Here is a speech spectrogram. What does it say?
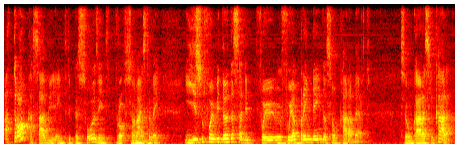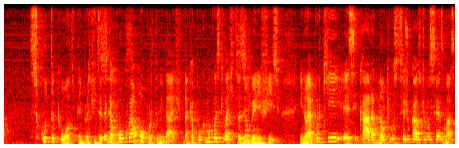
a troca, sabe, entre pessoas, entre profissionais também. E isso foi me dando essa. Foi, eu fui aprendendo a ser um cara aberto. Ser um cara assim, cara, escuta o que o outro tem pra te dizer, daqui a Sim, pouco é sim. uma oportunidade. Daqui a pouco é uma coisa que vai te trazer um benefício. E não é porque esse cara, não que você- seja o caso de vocês, mas,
